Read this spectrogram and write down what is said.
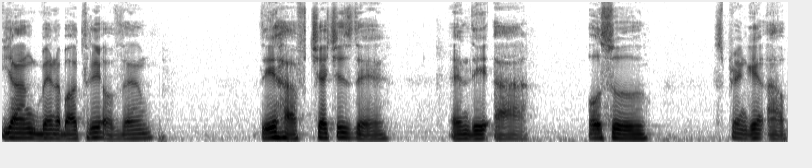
young men, about three of them, they have churches there, and they are also springing up,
